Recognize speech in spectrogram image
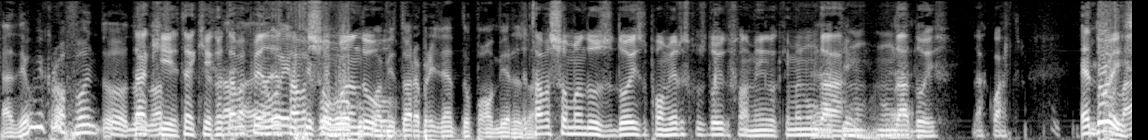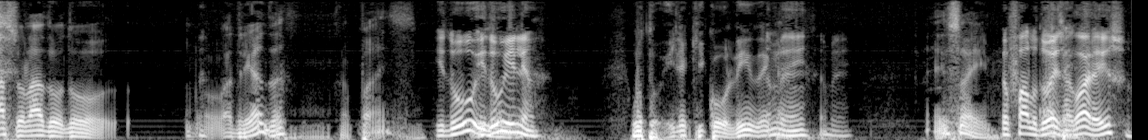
Cadê o microfone do, do Tá nosso... aqui, tá aqui, que eu tava, tava eu tava somando... Com a vitória brilhante do Palmeiras. Eu ó. tava somando os dois do Palmeiras com os dois do Flamengo aqui, mas não é, dá, aqui, não, não é. dá dois, dá quatro. É que dois. O laço lá do, do, do Adriano, né? Rapaz. E do, e do William. O do William, que lindo, hein, Também, cara? também. É isso aí. Eu falo dois ah, agora, é isso?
